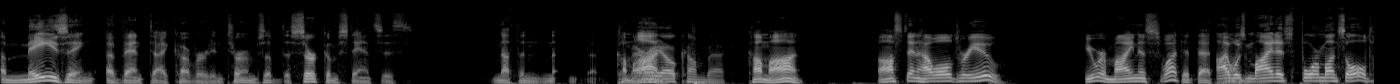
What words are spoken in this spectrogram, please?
amazing event I covered in terms of the circumstances. Nothing. n- uh, Come on, Mario comeback. come on, Austin. How old were you? You were minus what at that? Time? I was minus four months old.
